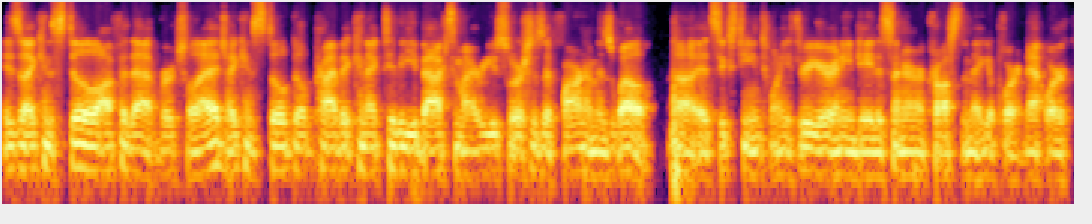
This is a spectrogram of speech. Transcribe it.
is I can still offer that virtual edge. I can still build private connectivity back to my resources at Farnam as well uh, at 1623 or any data center across the Megaport network.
